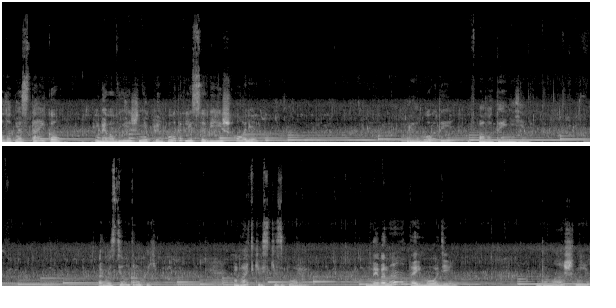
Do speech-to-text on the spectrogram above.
полотнестайко, дивовижні пригоди в лісовій школі. Пригоди в павутинії. Розділ другий. Батьківські збори. Дивина та й годі. Домашні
